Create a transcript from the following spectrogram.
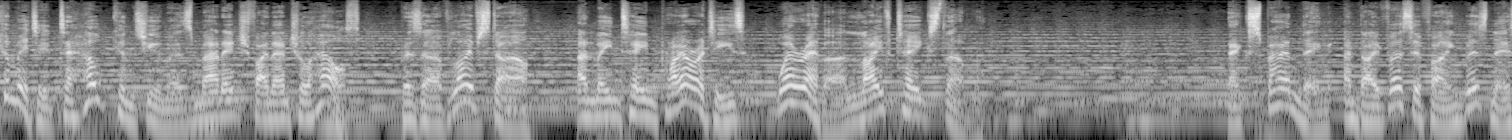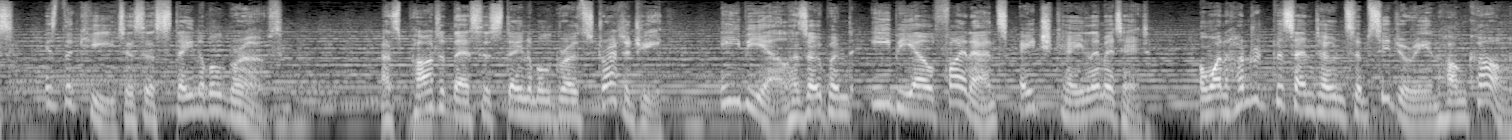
committed to help consumers manage financial health, preserve lifestyle and maintain priorities wherever life takes them. Expanding and diversifying business is the key to sustainable growth. As part of their sustainable growth strategy, EBL has opened EBL Finance HK Limited, a 100% owned subsidiary in Hong Kong,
